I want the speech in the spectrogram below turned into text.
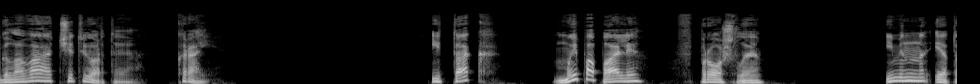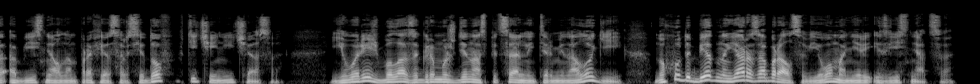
Глава четвертая. Край. Итак, мы попали в прошлое. Именно это объяснял нам профессор Седов в течение часа. Его речь была загромождена специальной терминологией, но худо-бедно я разобрался в его манере изъясняться.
